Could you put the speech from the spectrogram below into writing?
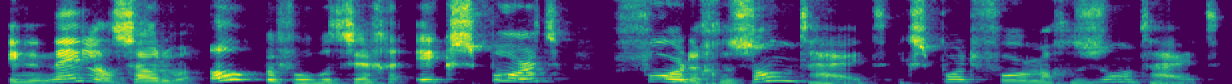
in het Nederlands zouden we ook bijvoorbeeld zeggen: ik sport voor de gezondheid. Ik sport voor mijn gezondheid.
